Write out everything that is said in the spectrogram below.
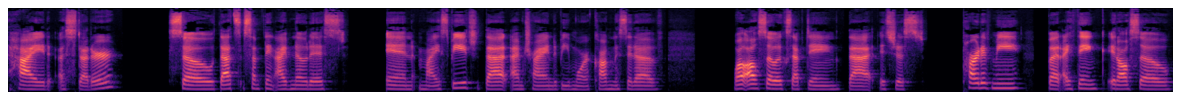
hide a stutter. So that's something I've noticed in my speech that I'm trying to be more cognizant of while also accepting that it's just part of me. But I think it also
